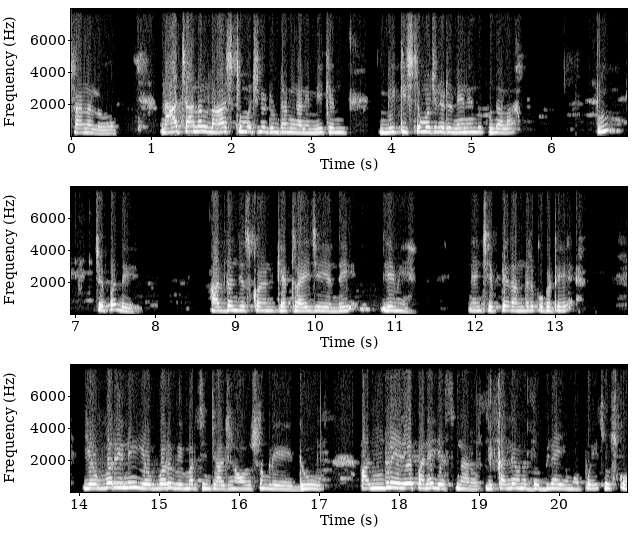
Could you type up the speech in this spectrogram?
ఛానల్ నా ఛానల్ నా ఇష్టం వచ్చినట్టు ఉంటాను కానీ మీకెన్ మీకు ఇష్టం వచ్చినట్టు నేను ఎందుకు ఉండాలా? చెప్పండి. అర్థం చేసుకోవడానికి ట్రై చేయండి. ఏమి? నేను చెప్పేది అందరికి ఒకటే. ఎవరిని ఎవ్వరు విమర్శించాల్సిన అవసరం లేదు. అందరూ ఇదే పనే చేస్తున్నారు. మీ కళ్ళు ఏమైనా దొబ్బినాయేమో పోయి చూసుకో.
